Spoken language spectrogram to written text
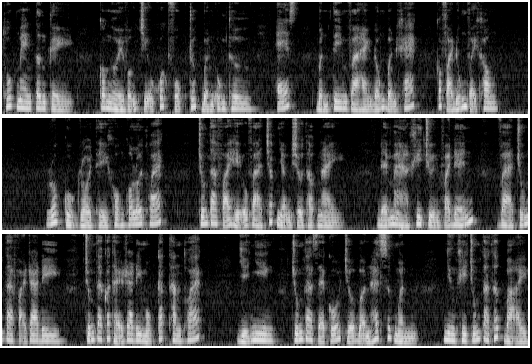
thuốc men tân kỳ, con người vẫn chịu khuất phục trước bệnh ung thư, S, bệnh tim và hàng đống bệnh khác, có phải đúng vậy không? Rốt cuộc rồi thì không có lối thoát, chúng ta phải hiểu và chấp nhận sự thật này. Để mà khi chuyện phải đến và chúng ta phải ra đi, chúng ta có thể ra đi một cách thanh thoát. Dĩ nhiên, chúng ta sẽ cố chữa bệnh hết sức mình, nhưng khi chúng ta thất bại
